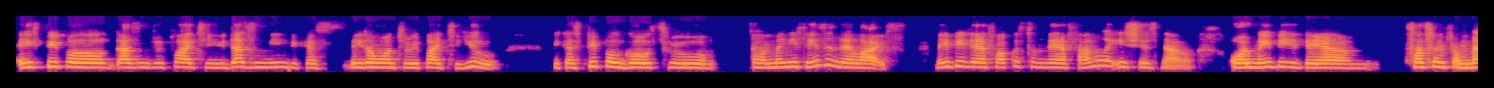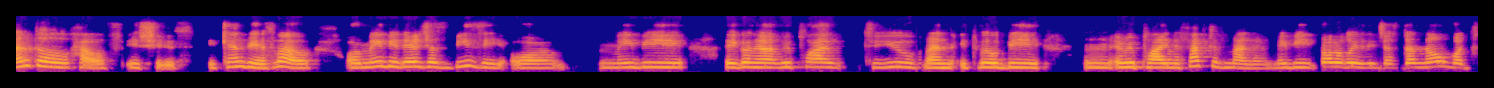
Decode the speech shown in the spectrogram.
If people doesn't reply to you, it doesn't mean because they don't want to reply to you, because people go through uh, many things in their lives maybe they're focused on their family issues now or maybe they're um, suffering from mental health issues it can be as well or maybe they're just busy or maybe they're to reply to you when it will be um, a reply in effective manner. Maybe probably they just don't know what to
